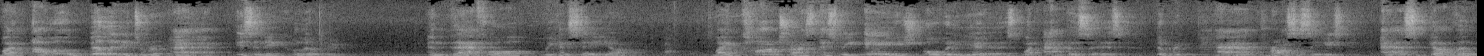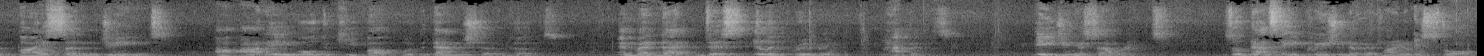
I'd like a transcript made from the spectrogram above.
But our ability to repair is in equilibrium. And therefore, we can stay young. By contrast, as we age over the years, what happens is the repair processes, as governed by certain genes, are unable to keep up with the damage that occurs. And when that disequilibrium happens, aging accelerates. So that's the equation that we're trying to restore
